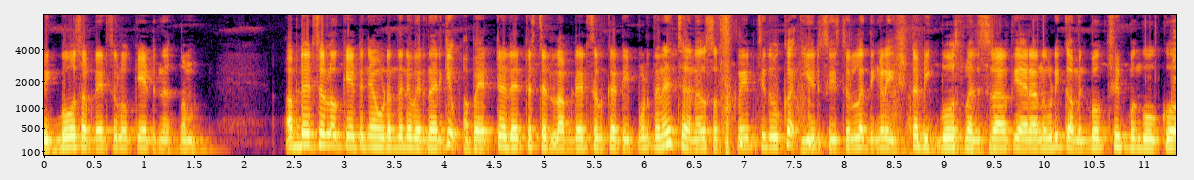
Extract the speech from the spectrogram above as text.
ബിഗ് ബോസ് അപ്ഡേറ്റ്സുകളും ഒക്കെ ആയിട്ട് അപ്ഡേറ്റ്സുകളൊക്കെ ആയിട്ട് ഞാൻ ഉടൻ തന്നെ വരുന്നതായിരിക്കും. അപ്പോൾ ഏറ്റവും ലേറ്റസ്റ്റ് ആയിട്ടുള്ള അപ്ഡേറ്റ്സുകൾക്കായിട്ട് ഇപ്പോൾ തന്നെ ചാനൽ സബ്സ്ക്രൈബ് ചെയ്ത് നോക്കുക. ഈ ഒരു സീസണിൽ നിങ്ങളുടെ ഇഷ്ട ബിഗ് ബോസ് മത്സരാർത്ഥി ആരാന്ന് കൂടി കമന്റ് ബോക്സിൽ പങ്കുവെക്കുക.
